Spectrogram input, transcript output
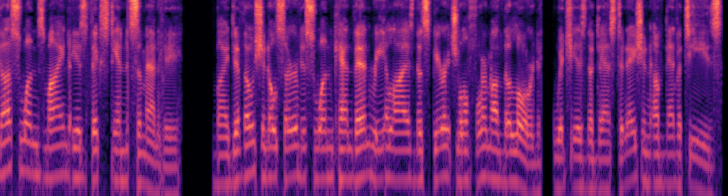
Thus one's mind is fixed in samadhi. By devotional service, one can then realize the spiritual form of the Lord, which is the destination of devotees.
